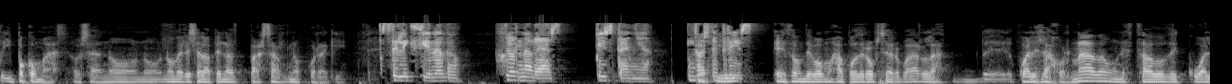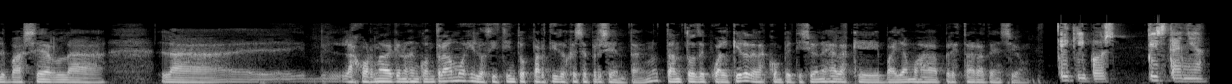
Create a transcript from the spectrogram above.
y poco más. O sea, no, no, no merece la pena pasarnos por aquí. Seleccionado. Jornadas. Pestaña. Aquí es donde vamos a poder observar la, eh, cuál es la jornada, un estado de cuál va a ser la, la, eh, la, jornada que nos encontramos y los distintos partidos que se presentan, ¿no? tanto de cualquiera de las competiciones a las que vayamos a prestar atención. Equipos, pestaña,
